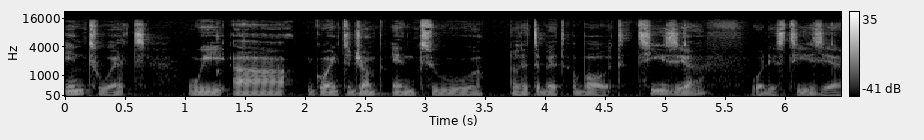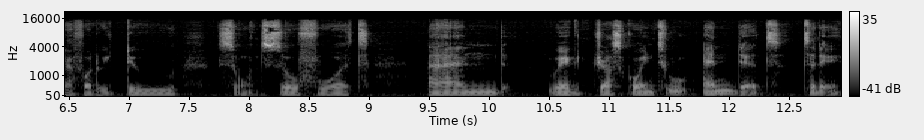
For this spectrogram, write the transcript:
into it, we are going to jump into a little bit about TZF. What is TZF? What do we do? So on and so forth. And we're just going to end it today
